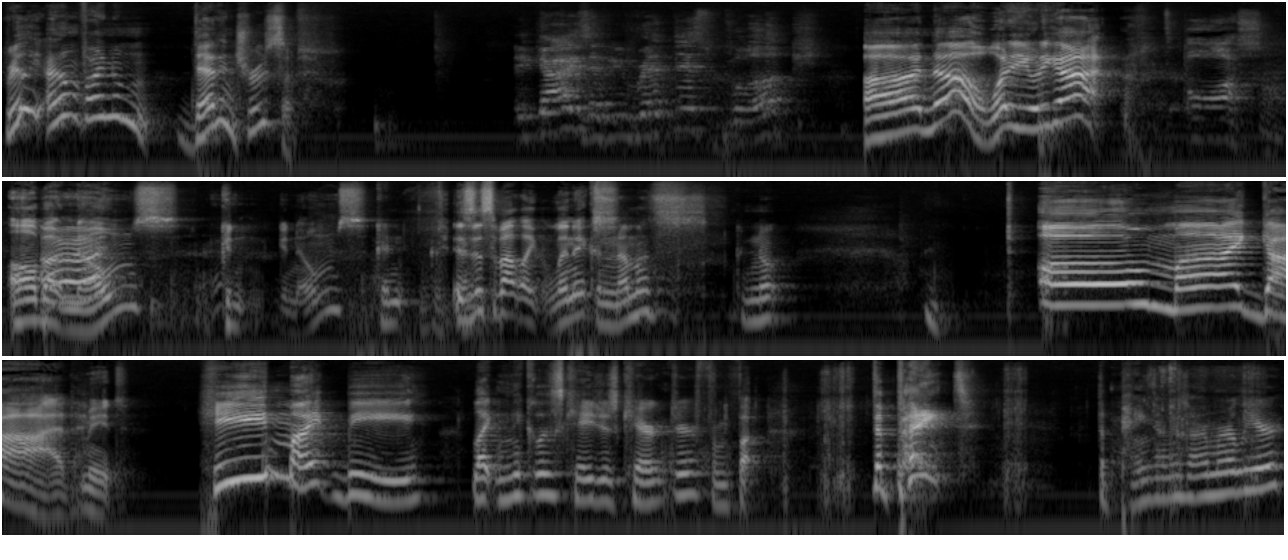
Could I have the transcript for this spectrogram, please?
Really? I don't find him that intrusive. Hey guys, have you read this book? Uh, no. What do you, what do you got? It's awesome. All about All right. gnomes. G- gnomes. Can, Is this about like Linux? Gnomes? No. Oh my god. Meat. He might be like Nicolas Cage's character from fu- The Paint! The paint on his arm earlier?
